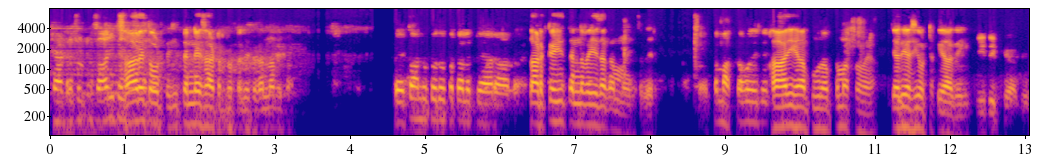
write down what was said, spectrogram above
ਸ਼ਟਰ ਸ਼ਟਰ ਸਾਰੀ ਤੇ ਸਾਰੇ ਤੋੜਤੇ ਜੀ ਤਿੰਨੇ ਸਾਟਰ ਟੁੱਟ ਗਏ ਦੁਕਾਨਾਂ ਦੇ ਤਾਂ। ਤੇ ਤੁਹਾਨੂੰ ਕਦੋਂ ਪਤਾ ਲੱਗਿਆ ਰਾਤ? ਤੜਕੇ ਜੀ 3 ਵਜੇ ਦਾ ਕੰਮ ਹੈ ਜੀ ਸਵੇਰੇ। ਧਮਾਕਾ ਹੋਇਆ ਤੇ ਹਾਂ ਜੀ ਹਾਂ ਪੂਰਾ ਧਮਾਕਾ ਹੋਇਆ। ਜਦ ਅਸੀਂ ਉੱਠ ਕੇ ਆ ਗਏ। ਜੀ ਕੀ ਦੇਖਿਆ ਜੀ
